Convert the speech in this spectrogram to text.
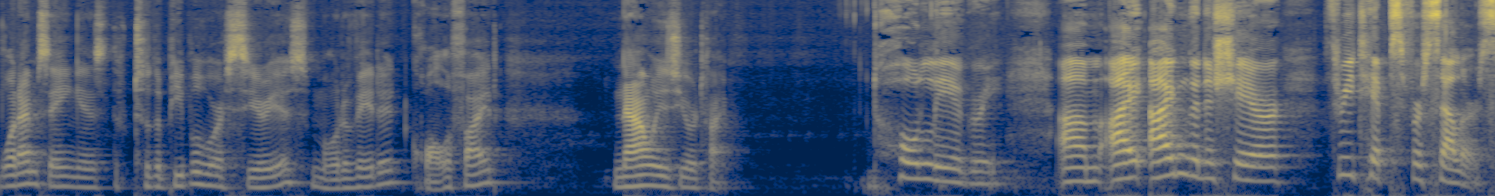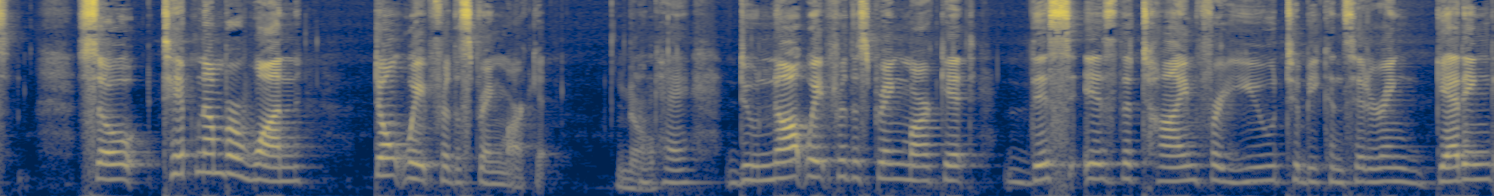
what i'm saying is to the people who are serious motivated qualified now is your time Totally agree. Um, I, I'm going to share three tips for sellers. So, tip number one don't wait for the spring market. no Okay. Do not wait for the spring market. This is the time for you to be considering getting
